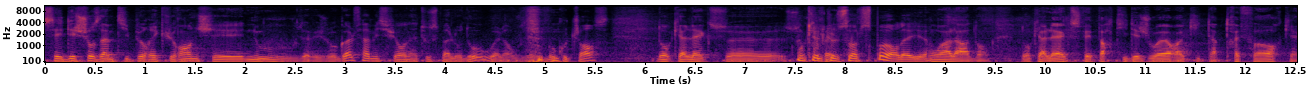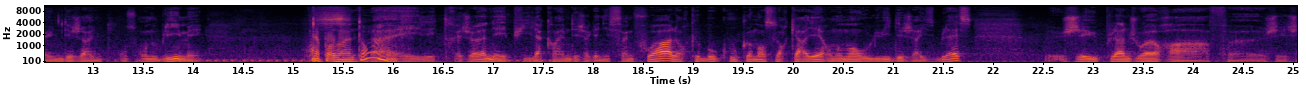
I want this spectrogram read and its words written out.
c'est des choses un petit peu récurrentes chez nous. Vous avez joué au golf, hein, messieurs, on a tous mal au dos, ou alors vous avez beaucoup de chance. Donc Alex... Euh, quel que soit le sport d'ailleurs. Voilà, donc, donc Alex fait partie des joueurs qui tapent très fort, qui a une déjà, une, on, oublie, mais... Il n'a pas 20 ans. Bah, il est très jeune et puis il a quand même déjà gagné 5 fois, alors que beaucoup commencent leur carrière au moment où lui déjà il se blesse. J'ai eu plein de joueurs RAF, euh, j'ai vu,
